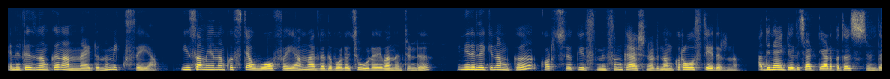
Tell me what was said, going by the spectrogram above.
എന്നിട്ട് ഇത് നമുക്ക് നന്നായിട്ടൊന്ന് മിക്സ് ചെയ്യാം. ഈ സമയം നമുക്ക് സ്റ്റൗ ഓഫ് ചെയ്യാം. നല്ലതുപോലെ ചൂടായി വന്നിട്ടുണ്ട്. ഇനി ഇതിലേക്ക് നമുക്ക് കുറച്ച് കിസ്മിസും കാഷ്നട്ടും നമുക്ക് റോസ്റ്റ് ചെയ്തിടണം. അതിനായിട്ട് ഒരു ചട്ടി അടുപ്പത്ത് വെച്ചിട്ടുണ്ട്.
